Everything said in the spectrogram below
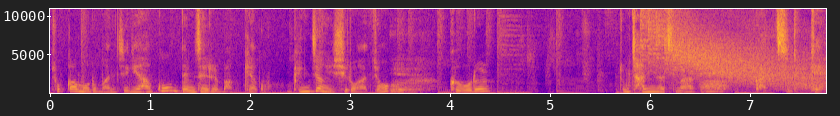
촉감으로 만지게 하고 냄새를 맡게 하고 굉장히 싫어하죠. 네. 그거를 좀 잔인하지만 같이 이렇게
